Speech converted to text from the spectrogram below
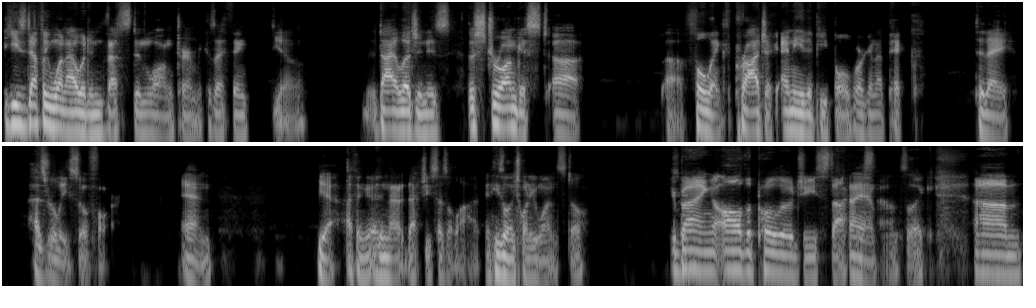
he's definitely one I would invest in long term because I think you know, Die Legend is the strongest uh, uh, full length project any of the people we're gonna pick today has released so far. And yeah, I think, I think that actually says a lot. And he's only 21 still. You're so. buying all the Polo G stock. I am. Sounds like. Um,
